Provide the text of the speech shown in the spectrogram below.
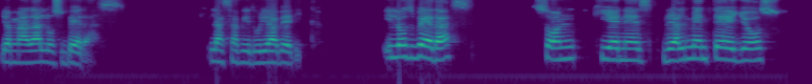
llamada los Vedas, la sabiduría védica. Y los Vedas son quienes realmente ellos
